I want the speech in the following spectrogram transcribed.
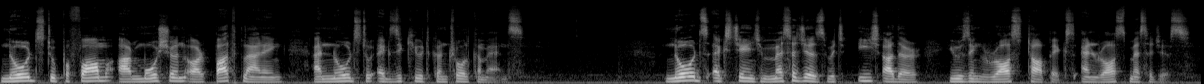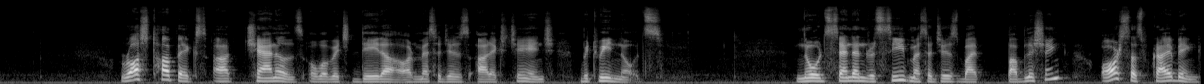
nodes to perform our motion or path planning, and nodes to execute control commands. Nodes exchange messages with each other using ROS topics and ROS messages. ROS topics are channels over which data or messages are exchanged between nodes. Nodes send and receive messages by publishing or subscribing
